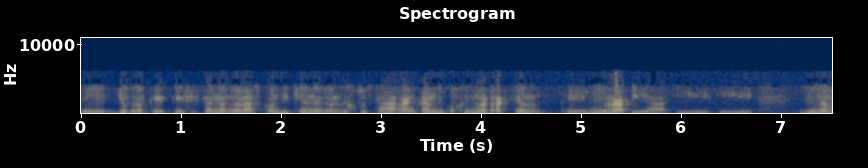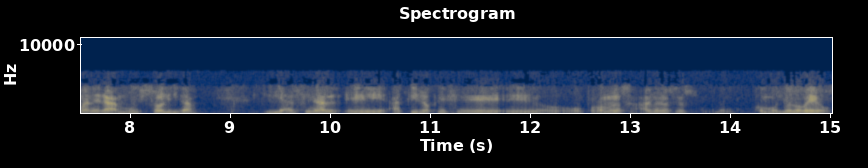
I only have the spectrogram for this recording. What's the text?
eh, yo creo que, que, se están dando las condiciones donde esto está arrancando y cogiendo una atracción eh, muy rápida y, y de una manera muy sólida, y al final, eh, aquí lo que se, eh, o, por lo menos, al menos es como yo lo veo,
